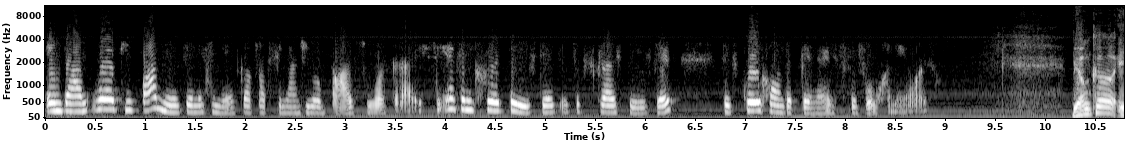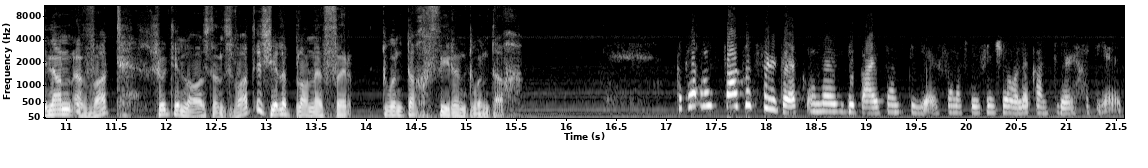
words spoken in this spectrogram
En dan ook die mense in die gemeenskap wat finansiële basis kry. So een van die groot behoeftes is eksklusiewheid vir skoolgaande kinders vir volgende jaar. Bianca, en dan wat? So dit laastens, wat is julle planne vir 2024? Ek het ons status vir dit onder die bystandsbeheer van ons provinsiale kantoor gewees.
